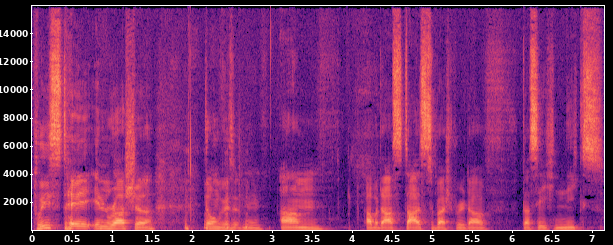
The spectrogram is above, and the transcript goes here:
Please stay in Russia, don't visit me. Ähm, aber das, da ist zum Beispiel, da, da sehe ich nichts.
